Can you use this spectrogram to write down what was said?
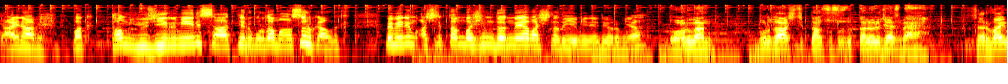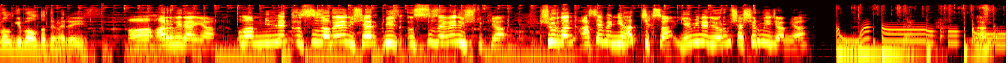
Şahin abi bak tam 127 saattir burada mahsur kaldık. Ve benim açlıktan başım dönmeye başladı yemin ediyorum ya. Doğru lan. Burada açlıktan susuzluktan öleceğiz be. Survival gibi oldu değil mi reis? Aa harbiden ya. Ulan millet ıssız adaya düşer. Biz ıssız eve düştük ya. Şuradan Asebe Nihat çıksa yemin ediyorum şaşırmayacağım ya. Lan.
